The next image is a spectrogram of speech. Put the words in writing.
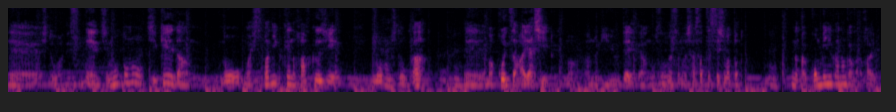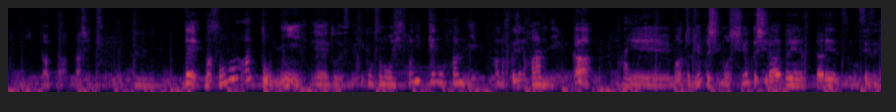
えー人はですね地元の自警団の、まあ、ヒスパニック系の白人の人が、うん。えーまあ、こいつ怪しいという、まあ、あの理由であのその場所射殺してしまったと、なんかコンビニかなんかから帰る時だったらしいんですけどね。うんで、まあ、その後にえっ、とですね結局そのヒスパニック系の犯人あの白人の犯人が、はい。えーまあ、ちょっとよくしもうよく調べられずもせずに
